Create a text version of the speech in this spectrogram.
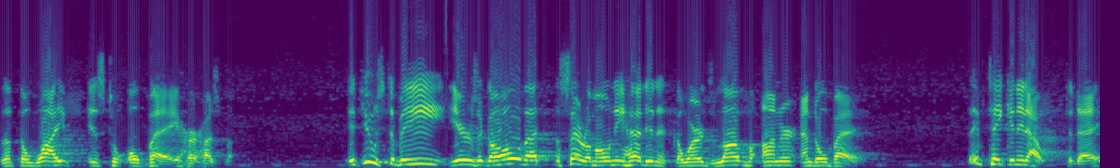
that the wife is to obey her husband. It used to be years ago that the ceremony had in it the words love, honor, and obey. They've taken it out today,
